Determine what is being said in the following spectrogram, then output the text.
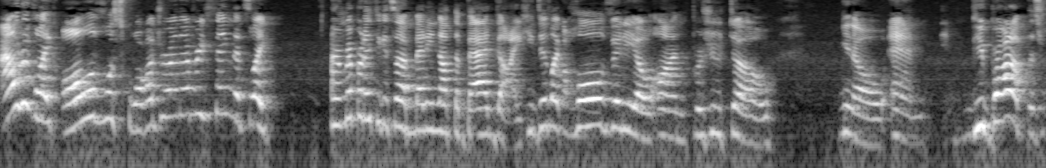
out of like all of La Squadra and everything that's like I remember I think it's uh, Many Not the Bad Guy. He did like a whole video on prosciutto, you know, and he brought up this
